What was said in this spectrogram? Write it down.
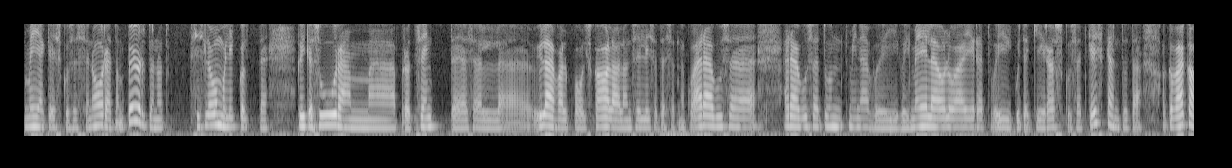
meie keskusesse noored on pöördunud, siis loomulikult kõige suurem protsent ja seal ülevalpool skaalal on sellised asjad nagu ärevuse, ärevuse tundmine või, või meeleoluhäired või kuidagi raskused keskenduda, aga väga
